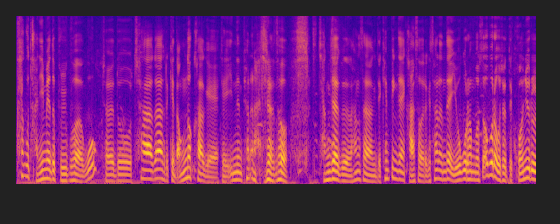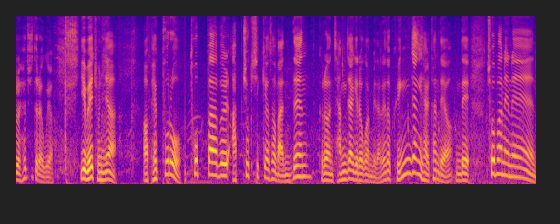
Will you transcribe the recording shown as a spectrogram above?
타고 다님에도 불구하고 저도 차가 그렇게 넉넉하게 있는 편은 아니라서 장작은 항상 이제 캠핑장에 가서 이렇게 사는데 요거를 한번 써보라고 저한테 권유를 해주더라고요. 이게 왜 좋냐? 아, 100% 톱밥을 압축시켜서 만든 그런 장작이라고 합니다. 그래서 굉장히 잘 탄대요. 근데 초반에는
